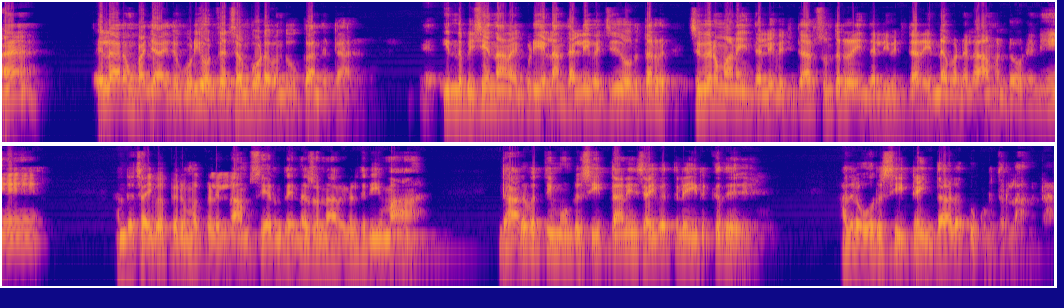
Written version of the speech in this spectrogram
ஆ? எல்லாரும் பஞ்சாயத்து கூடி ஒருத்தர் செம்போட வந்து உட்கார்ந்துட்டார். இந்த விஷயம் தான் இப்படியெல்லாம் தள்ளி வச்சு ஒருத்தர் சிவருமானையும் தள்ளி வச்சுட்டார் சுந்தரரையும் தள்ளி வச்சுட்டார். என்ன பண்ணலாம் என்ற உடனே அந்த சைவ பெருமக்கள் எல்லாம் சேர்ந்து என்ன சொன்னார்கள் தெரியுமா? இந்த அறுபத்தி மூன்று சீட் தானே சைவத்தில் இருக்குது. அதில் ஒரு சீட்டை இந்த ஆளுக்கு கொடுத்துடலாம் என்றார்.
